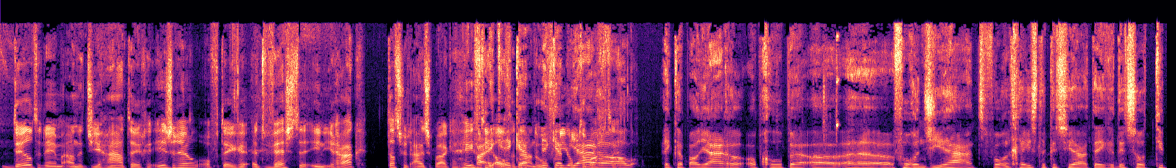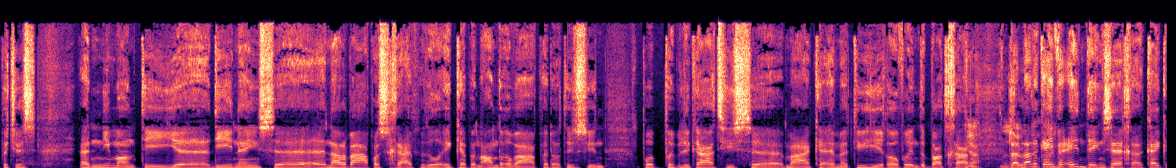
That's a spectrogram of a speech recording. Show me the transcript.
deel te nemen aan de jihad tegen Israël... of tegen het Westen in Irak... dat soort uitspraken heeft Maar hij ik- al ik gedaan. heb- Daar hoef je ik niet op te wachten. Al, ik heb al jaren opgeroepen uh, uh, voor een jihad, voor een geestelijke jihad tegen dit soort typetjes. En niemand die, uh, die ineens naar de wapens grijpt. Ik bedoel, ik heb een andere wapen, dat is in pu- publicaties maken en met u hierover in debat gaan. Ja, La- laat ik even één ding zeggen. Kijk,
